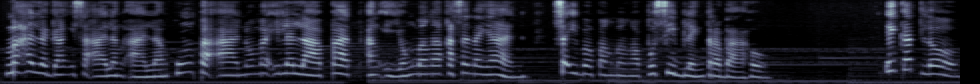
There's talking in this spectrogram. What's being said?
mahalagang isaalang-alang kung paano mailalapat ang iyong mga kasanayan sa iba pang mga posibleng trabaho. Ikatlo,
